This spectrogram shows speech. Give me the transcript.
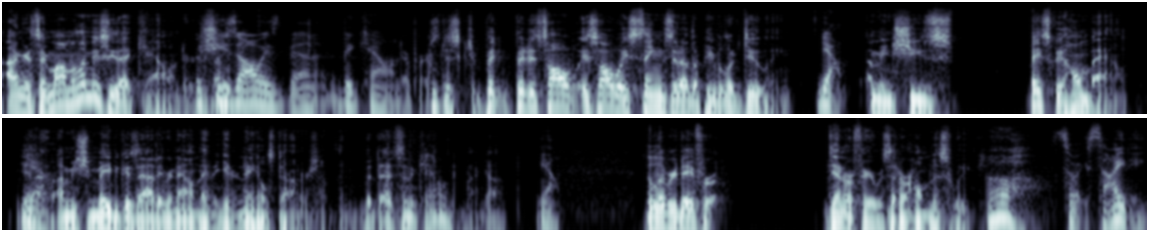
I'm going to say, Mama, let me see that calendar. but 'Cause I'm- she's always been a big calendar I'm person. just, but but it's all it's always things that other people are doing. Yeah. I mean, she's basically homebound. You Yeah. know, I mean, she maybe goes out every now and then to get her nails done or something, but that's in the calendar. My God. Delivery day for dinner affair was at our home this week. Oh, so exciting.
